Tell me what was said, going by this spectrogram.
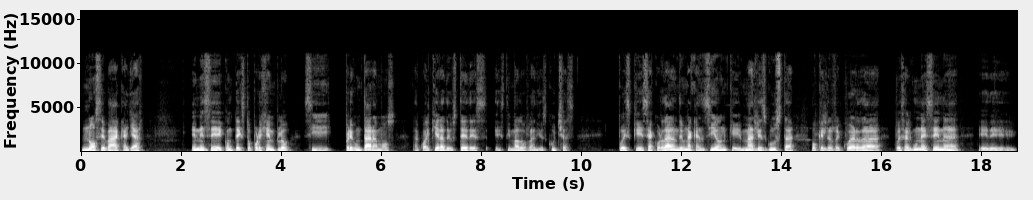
no se va a callar. En ese contexto, por ejemplo, si preguntáramos a cualquiera de ustedes, estimados radioescuchas, pues que se acordaran de una canción que más les gusta o que les recuerda pues alguna escena eh, de,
